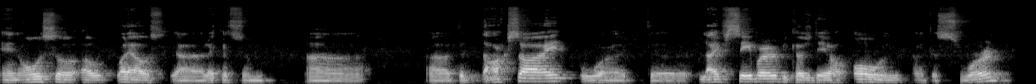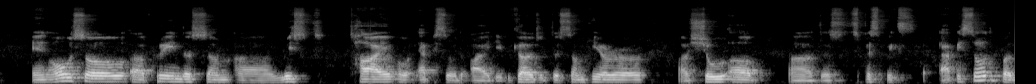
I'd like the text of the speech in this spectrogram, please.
and also uh, what else uh, like uh, some uh, uh, the dark side or the lightsaber because they are own uh, the sword and also putting the some list type or episode ID because the some hero show up uh, the specific episode, but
